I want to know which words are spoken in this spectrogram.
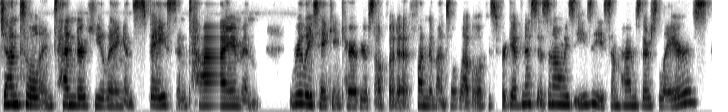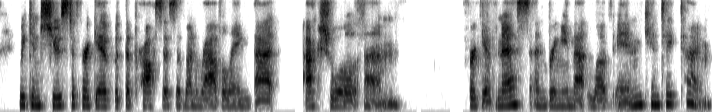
gentle and tender healing and space and time and really taking care of yourself at a fundamental level because forgiveness isn't always easy. Sometimes there's layers. We can choose to forgive, but the process of unraveling that actual um, forgiveness and bringing that love in can take time.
